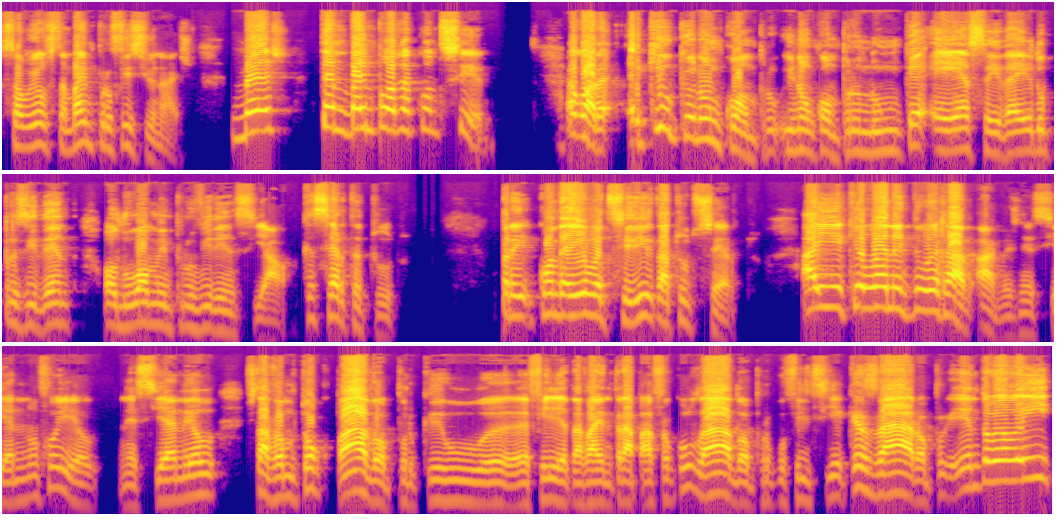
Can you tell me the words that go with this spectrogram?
são eles também profissionais. Mas também pode acontecer. Agora, aquilo que eu não compro, e não compro nunca, é essa ideia do presidente ou do homem providencial, que acerta tudo quando é ele a decidir, está tudo certo. Aí aquele ano em que deu errado. Ah, mas nesse ano não foi ele. Nesse ano ele estava muito ocupado, ou porque o, a filha estava a entrar para a faculdade, ou porque o filho se ia casar, ou porque... Então ele aí,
